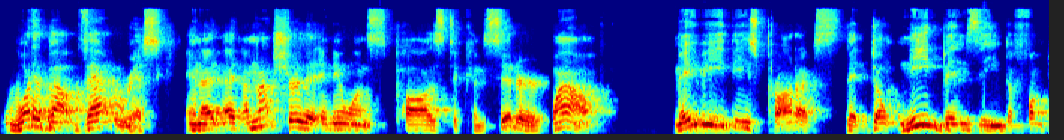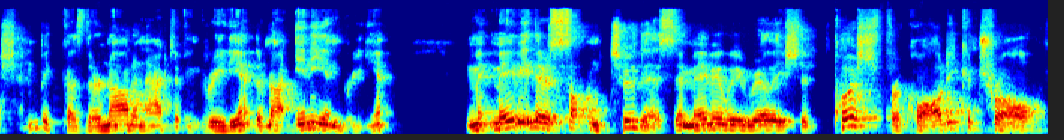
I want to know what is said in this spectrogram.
what about that risk? And I, am not sure that anyone's paused to consider, wow, maybe these products that don't need benzene to function because they're not an active ingredient, they're not any ingredient, maybe there's something to this and maybe we really should push for quality control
